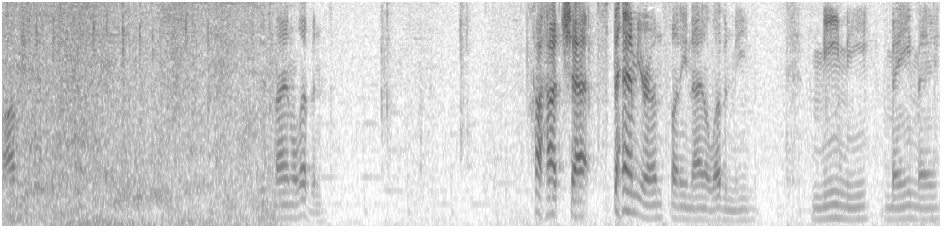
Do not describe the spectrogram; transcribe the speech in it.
obviously. 9-11. Haha, chat, spam your unfunny 9-11 meme. Me, me, may, may.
